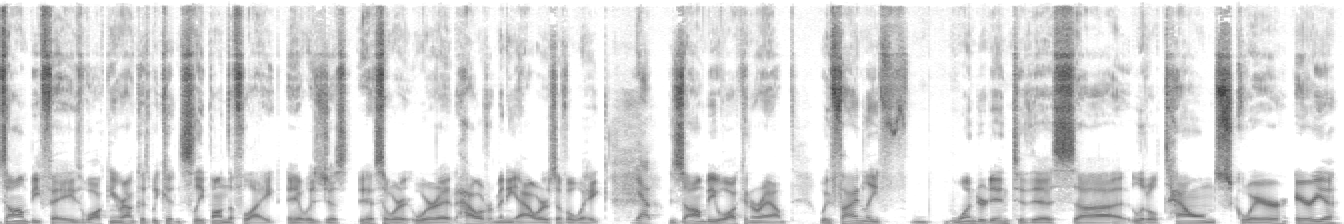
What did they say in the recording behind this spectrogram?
zombie phase, walking around because we couldn't sleep on the flight. It was just so we're we're at however many hours of awake. Yep. Zombie walking around. We finally f- wandered into this uh, little town square area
